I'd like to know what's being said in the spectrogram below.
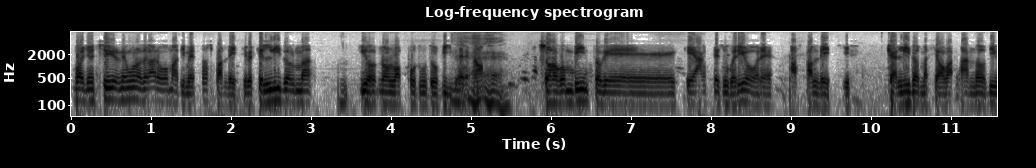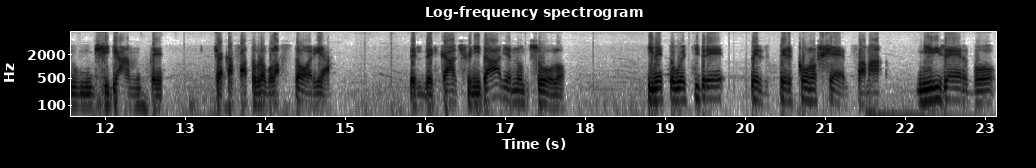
voglio inserirne uno della Roma, ti metto Spalletti, perché l'Idolm io non l'ho potuto vivere, no? Eh. Sono convinto che, che è anche superiore a Spalletti. Cioè l'Idolm stiamo parlando di un gigante, cioè che ha fatto proprio la storia del, del calcio in Italia e non solo. Ti metto questi tre per, per conoscenza, ma mi riservo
